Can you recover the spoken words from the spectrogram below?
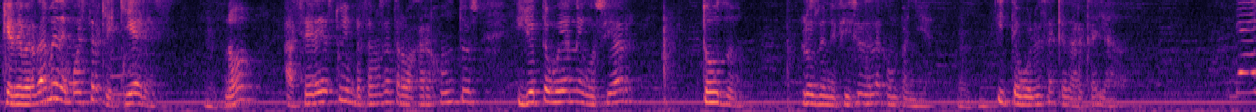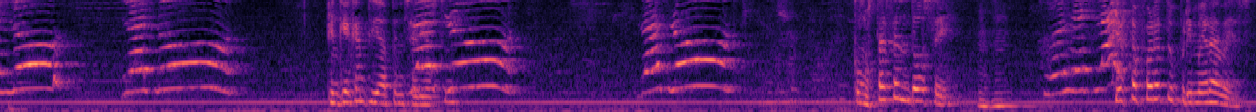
que de verdad me demuestra que quieres, ¿no? Hacer esto y empezamos a trabajar juntos y yo te voy a negociar todos los beneficios de la compañía y te vuelves a quedar callado. La luz, la luz, ¿En qué cantidad pensarías tú? Como estás en 12, No es si esta fuera tu primera vez,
